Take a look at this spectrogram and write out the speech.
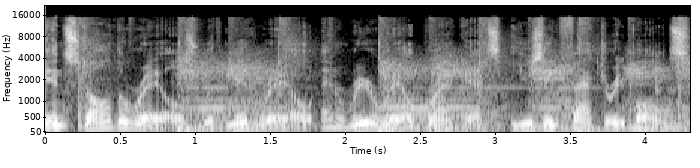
Install the rails with mid-rail and rear rail brackets using factory bolts.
